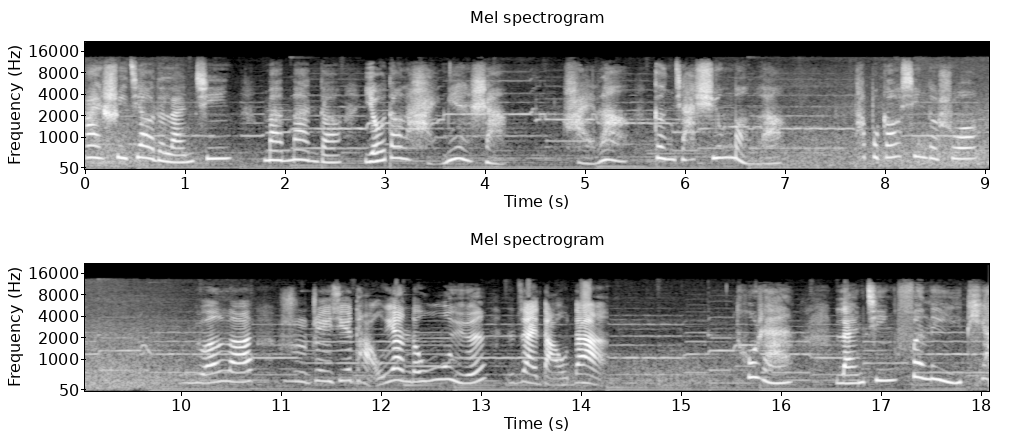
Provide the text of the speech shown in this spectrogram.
爱睡觉的蓝鲸慢慢的游到了海面上，海浪更加凶猛了。他不高兴地说：“原来是这些讨厌的乌云在捣蛋。”突然。蓝鲸奋力一跳，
